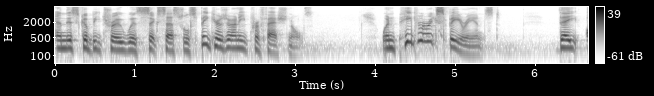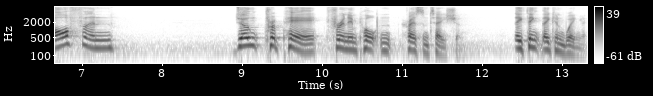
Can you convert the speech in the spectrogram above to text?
and this could be true with successful speakers or any professionals, when people are experienced, they often don't prepare for an important presentation. They think they can wing it.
